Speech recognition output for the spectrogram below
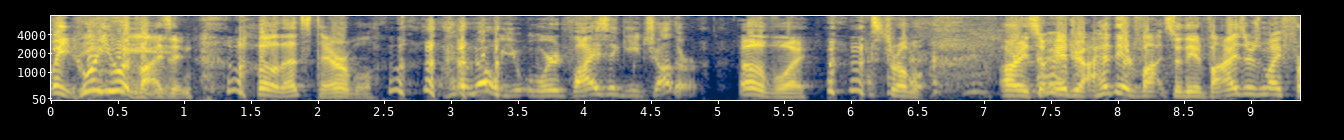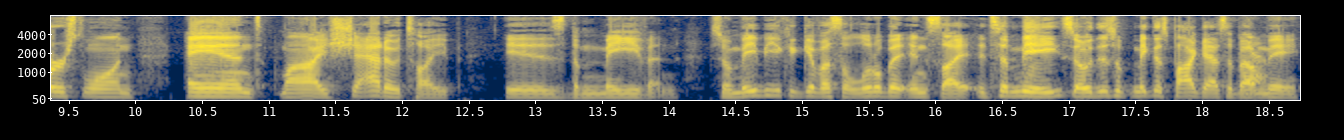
Wait, who are you advising? Oh, that's terrible. I don't know. You, we're advising each other. Oh boy, that's trouble. All right, so Andrea, I had the advi- so the advisor's my first one, and my shadow type is the Maven. So maybe you could give us a little bit insight. It's a me, so this will make this podcast about Yeah. me.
